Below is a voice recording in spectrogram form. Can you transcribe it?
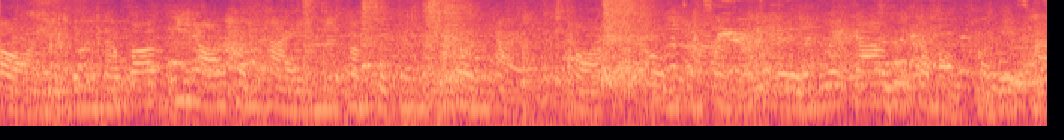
ก่อน แล้วก็พี่น้องคนไทยมีความสุขกันทุกคนค่ะ ขอพระองค์จงทรงพระเจริญด้วยก้าวด้วยกระหม่อมขอเดชะ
